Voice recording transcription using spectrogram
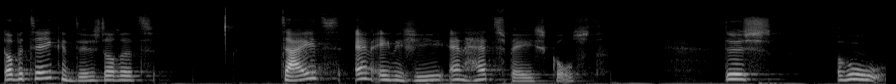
Dat betekent dus dat het tijd en energie en headspace kost. Dus hoe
